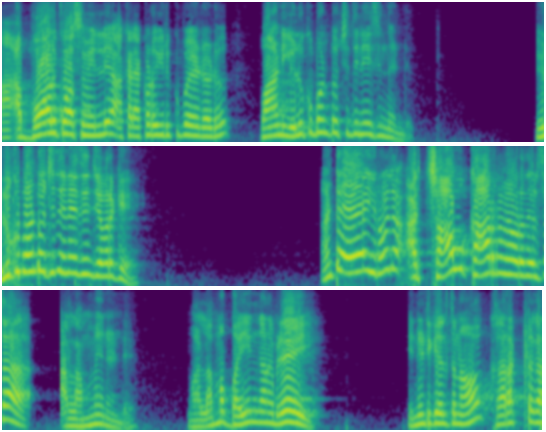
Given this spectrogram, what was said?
ఆ- బాల్ కోసం వెళ్ళి అక్కడెక్కడో ఇరుక్కుపోయాడు వాడిని ఎలుకుబంటు వచ్చి తినేసిందండి. ఎలుకుబంటు వచ్చి తినేసింది చివరికి. అంటే ఈరోజు ఆ చావు కారణం ఎవరో తెలుసా? వాళ్ళ అమ్మేనండి. వాళ్ళ అమ్మ భయం కనుక రే ఎన్నింటికి వెళ్తున్నావు? కరెక్ట్గా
